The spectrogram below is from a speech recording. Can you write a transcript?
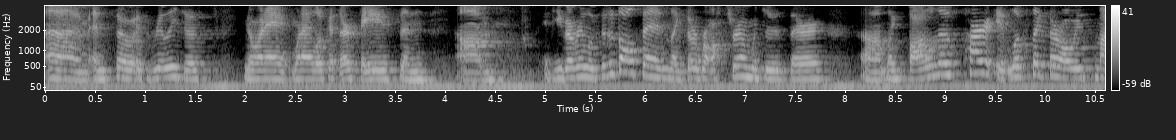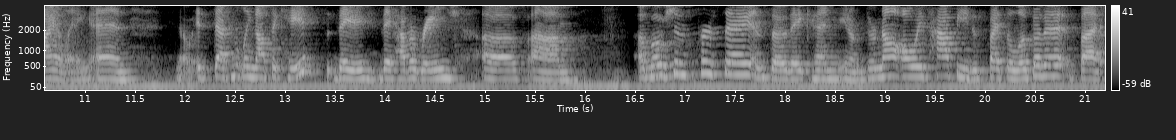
Um, and so it's really just you know when I when I look at their face and um, if you've ever looked at a dolphin, like their rostrum, which is their um, like bottlenose part, it looks like they're always smiling and you know, it's definitely not the case. They they have a range of um, emotions per se, and so they can, you know, they're not always happy despite the look of it, but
